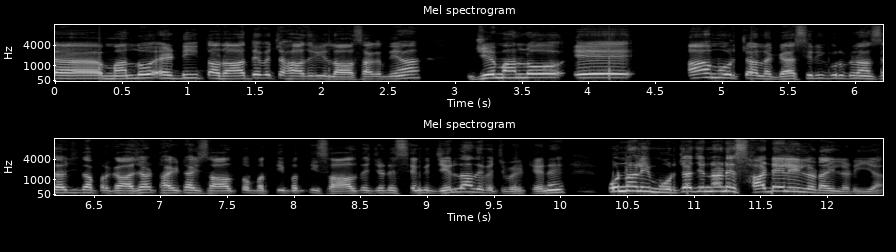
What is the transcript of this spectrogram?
ਅਹ ਮੰਨ ਲਓ ਐਡੀ ਤਾਦਾਦ ਦੇ ਵਿੱਚ ਹਾਜ਼ਰੀ ਲਾ ਸਕਦੇ ਆ ਜੇ ਮੰਨ ਲਓ ਇਹ ਆ ਮੋਰਚਾ ਲੱਗਾ, ਸ੍ਰੀ ਗੁਰੂ ਗ੍ਰੰਥ ਸਾਹਿਬ ਜੀ ਦਾ ਪ੍ਰਕਾਸ਼ ਆ 28 28 ਸਾਲ ਤੋਂ 32 32 ਸਾਲ ਦੇ ਜਿਹੜੇ ਸਿੰਘ ਜੇਲ੍ਹਾਂ ਦੇ ਵਿੱਚ ਬੈਠੇ ਨੇ, ਉਹਨਾਂ ਲਈ ਮੋਰਚਾ ਜਿਨ੍ਹਾਂ ਨੇ ਸਾਡੇ ਲਈ ਲੜਾਈ ਲੜੀ ਆ।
